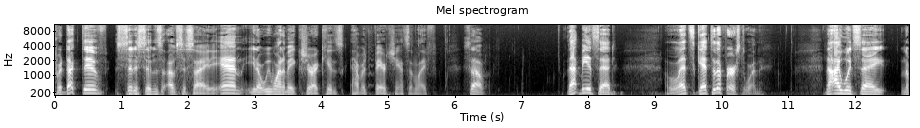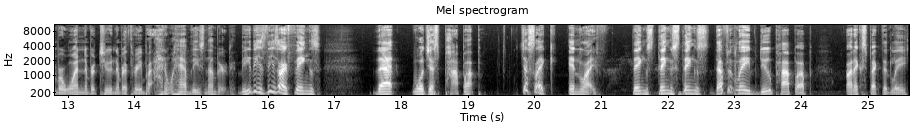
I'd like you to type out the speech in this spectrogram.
productive citizens of society. And, you know, we want to make sure our kids have a fair chance in life. So, that being said, let's get to the first one. Now, I would say number one, number two, number three, but I don't have these numbered. These these are things that will just pop up, just like in life. Things things things definitely do pop up unexpectedly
